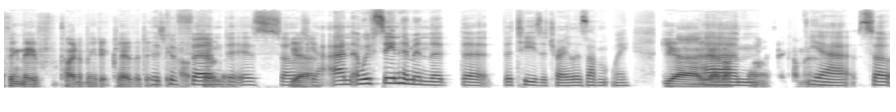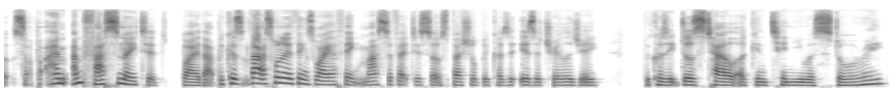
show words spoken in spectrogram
I think they've kind of made it clear that it They've confirmed it is so Yeah. yeah. And and we've seen him in the the the teaser trailers, haven't we? Yeah, yeah, Um, one I think I meant. Yeah, so so but I'm I'm fascinated by that because that's one of the things why I think Mass Effect is so special because it is a trilogy because it does tell a continuous story,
